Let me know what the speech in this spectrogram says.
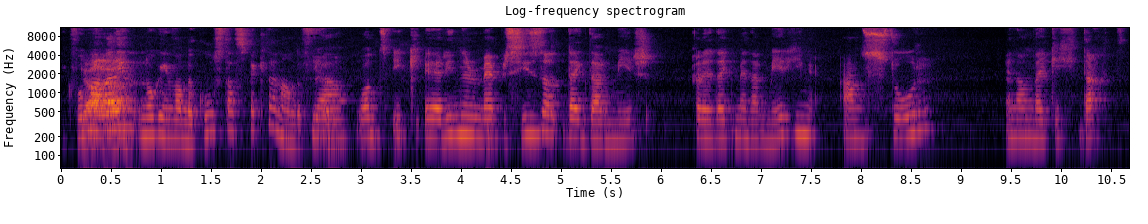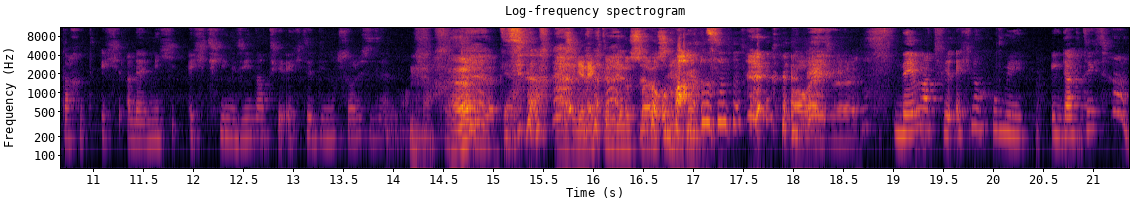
Ik vond Ja, dat wel een, nog een van de coolste aspecten aan de film. Ja, want ik herinner mij precies dat, dat ik daar meer, allee, dat ik mij daar meer ging aan storen. En dan dat ik echt dacht dat je het echt, allee, niet echt ging zien dat je echte dinosaurussen zijn. Want ja. Huh? Ja. Is er geen echte dinosaurus? Allee. Nee, maar het viel echt nog goed mee. Ik dacht echt, huh.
